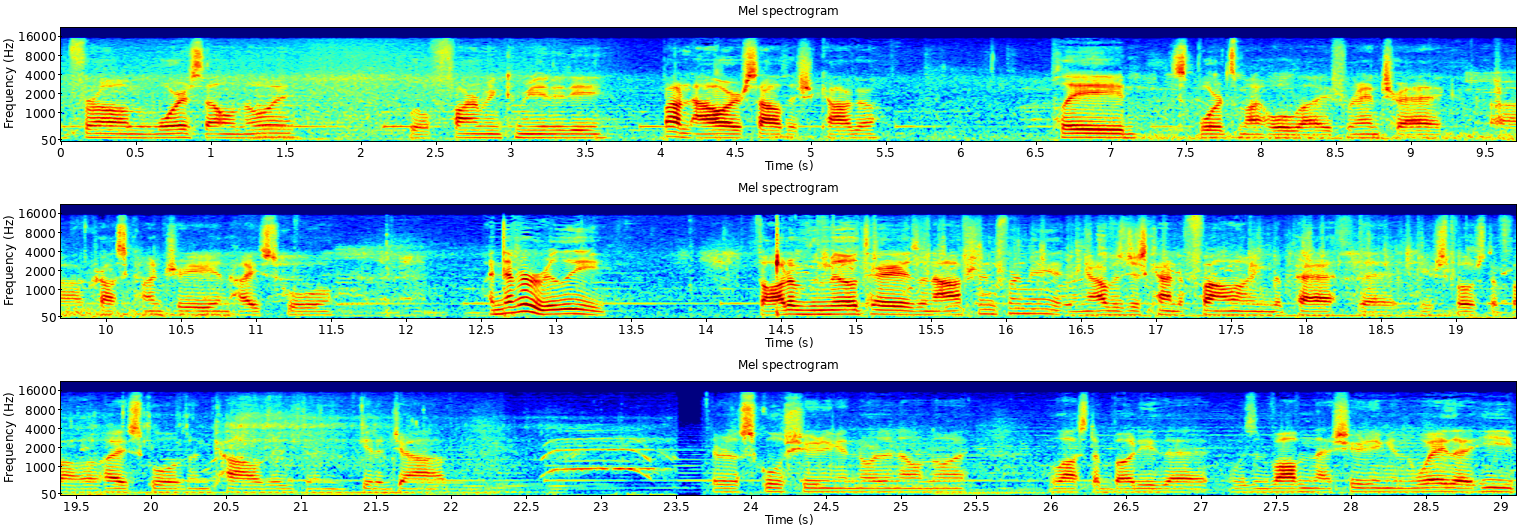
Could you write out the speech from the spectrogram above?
I'm from Morris, Illinois, a little farming community, about an hour south of Chicago. Played sports my whole life, ran track, uh, cross country in high school. I never really thought of the military as an option for me. I was just kind of following the path that you're supposed to follow, high school, then college, then get a job. There was a school shooting in Northern Illinois. I lost a buddy that was involved in that shooting, and the way that he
